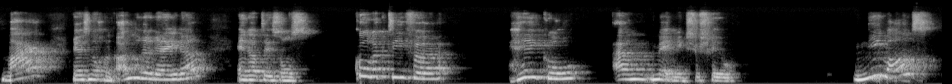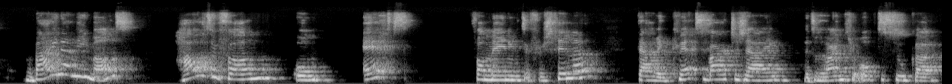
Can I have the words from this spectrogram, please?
Maar er is nog een andere reden en dat is ons collectieve hekel aan meningsverschil. Niemand, bijna niemand, houdt ervan om echt van mening te verschillen, daarin kwetsbaar te zijn, het randje op te zoeken,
